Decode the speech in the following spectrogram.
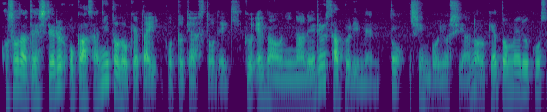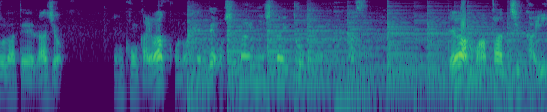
子育てしてるお母さんに届けたいポッドキャストで聞く笑顔になれるサプリメント辛坊よしやの受け止める子育てラジオ。今回はこの辺でおしまいにしたいと思います。ではまた次回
